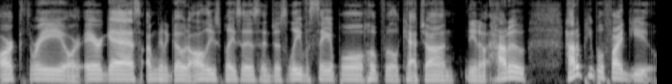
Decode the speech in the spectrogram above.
ARC3 or Airgas i'm going to go to all these places and just leave a sample hopefully it'll catch on you know. How do how do people find you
